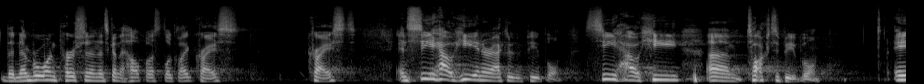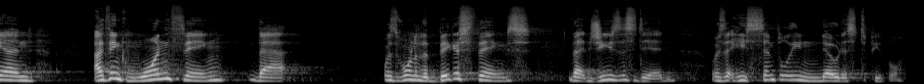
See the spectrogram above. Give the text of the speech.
the number one person that's going to help us look like Christ, Christ, and see how he interacted with people, see how he um, talked to people. And I think one thing that was one of the biggest things that Jesus did was that he simply noticed people.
